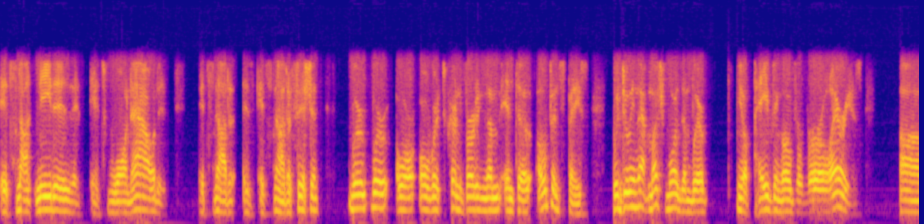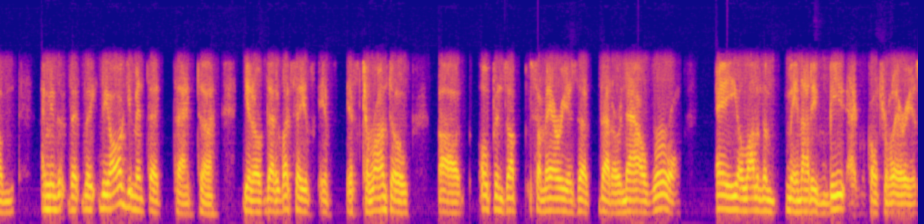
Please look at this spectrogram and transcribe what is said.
it's not needed, it, it's worn out, it, it's not it, it's not efficient. We're we're or or we're converting them into open space. We're doing that much more than we're you know paving over rural areas. Um, I mean, the, the the, the argument that that uh, you know that let's say if if if Toronto uh, opens up some areas that, that are now rural. A, a lot of them may not even be agricultural areas,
